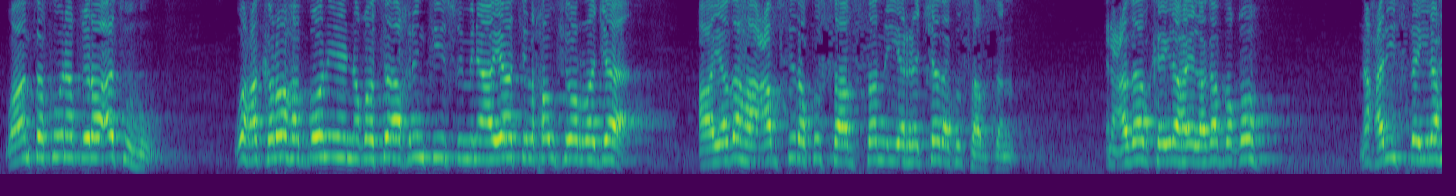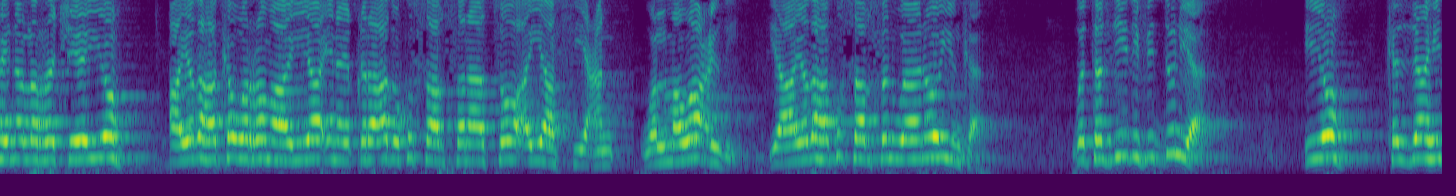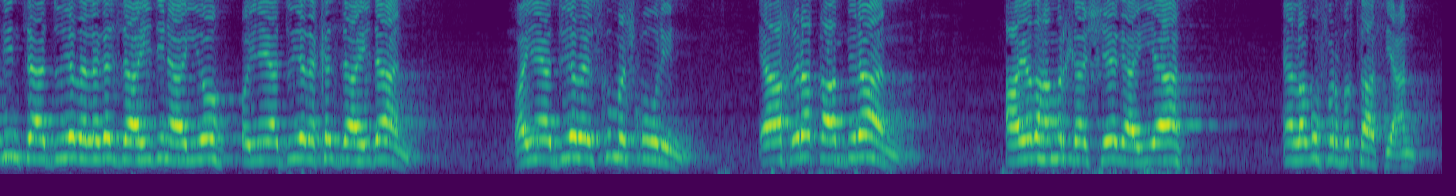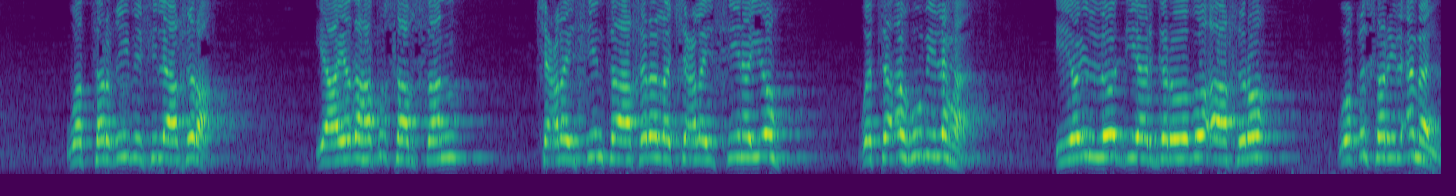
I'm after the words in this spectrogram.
Wa an takuuna qiraa'atuhu waxaa kaloo habboon inay noqoto akhrintiisu min aayaati alkhawfi waalrajaa aayadaha cabsida ku saabsan iyo rajada ku saabsan. In cadaabka ilaahay laga baqo naxariista ilaahayna la rajeeyo aayadaha ka warramaaya inay qiraa'adu ku saabsanaato ayaa fiican. Waalmawaacidi iyo aayadaha ku saabsan waanooyinka wa tasyiidi fi ddunya iyo ka zaahidinta adduunyada laga zaahidinaayo oo inay adduunyada ka zaahidaan waa inay adduunyada isku mashquulin ee aakhiro qaabilaan. Aayadaha markaa sheegaya in lagu furfurtaa fiican. Waatargiibi fi alaakhira iyo aayadaha ku saabsan jeclaysiinta aakhiro la jeclaysiinayo wa ta'ahubi laha iyo in loo diyaargaroobo aakhiro wa qisari alamal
